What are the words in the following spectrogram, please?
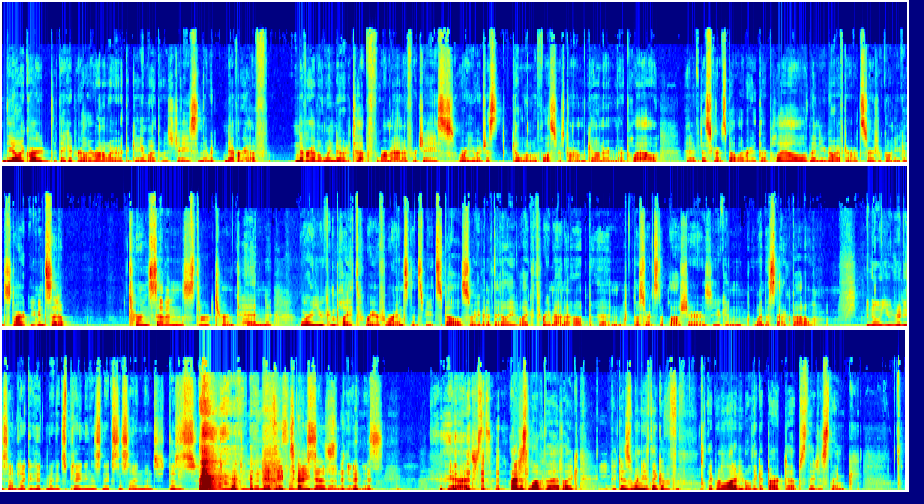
the only card that they could really run away with the game with was Jace, and they would never have never have a window to tap four mana for Jace, where you would just kill them with Flusterstorm, countering their plow. And if a discard spell ever hit their plow, then you go after it with Surgical, and you can start. You can set up turn sevens through turn ten, where you can play three or four instant speed spells. So even if they leave like three mana up and the Swords to Plowshares, you can win the stack battle. You know, you really sound like a hitman explaining his next assignment. This is how you do it, and then you go it for totally does. then, yeah, this. yeah, I just I just love that. Like because when you think of like when a lot of people think of dark depths, they just think,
